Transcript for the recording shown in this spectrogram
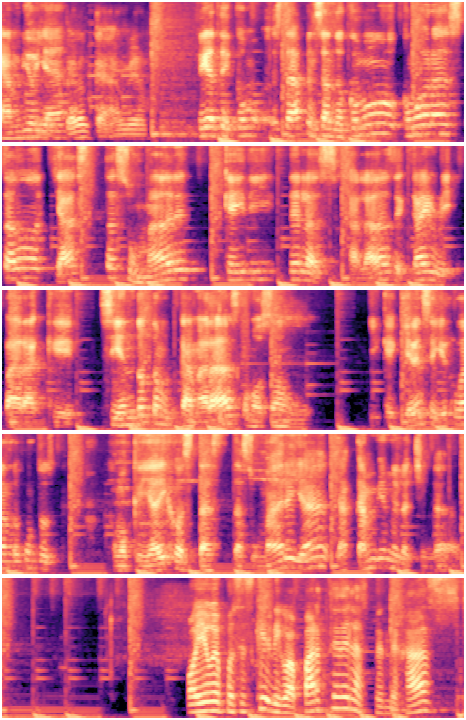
cambio ya. Pero cambio. Fíjate, cómo, estaba pensando, ¿cómo, ¿cómo habrá estado ya hasta su madre KD de las jaladas de Kyrie para que, siendo tan camaradas como son y que quieren seguir jugando juntos, como que ya dijo, hasta, hasta su madre ya, ya cámbienme la chingada. Oye, güey, pues es que, digo, aparte de las pendejadas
